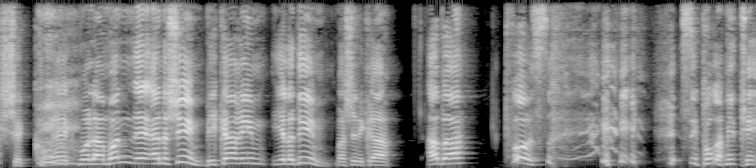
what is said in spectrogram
שקורה כמו להמון אה, אנשים בעיקר עם ילדים מה שנקרא אבא תפוס סיפור אמיתי.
